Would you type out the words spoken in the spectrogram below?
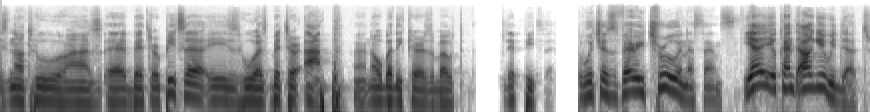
is not who has a better pizza, is who has better app. Uh, nobody cares about the pizza. Which is very true in a sense. Yeah, you can't argue with that,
